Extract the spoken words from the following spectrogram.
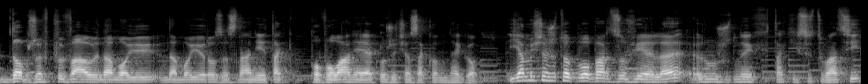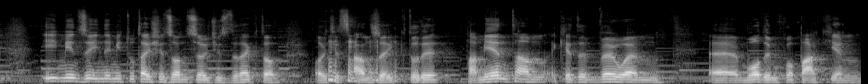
dobrze wpływały na moje, na moje rozeznanie tak powołania jako życia zakonnego. Ja myślę, że to było bardzo wiele różnych takich sytuacji i między innymi tutaj siedzący ojciec dyrektor, ojciec Andrzej, który pamiętam, kiedy byłem e, młodym chłopakiem,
